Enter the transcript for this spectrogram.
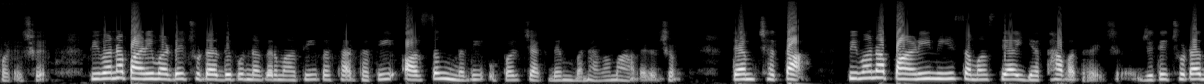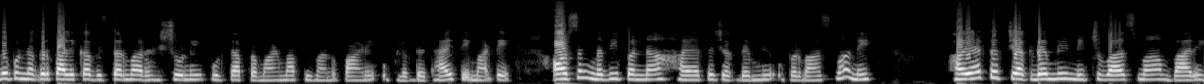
પડે છે. પીવાના પાણી માટે છોટાઉદેપુર નગરમાંથી પસાર થતી ઓરસંગ નદી ઉપર ચેકડેમ બનાવવામાં આવેલો છે. તેમ છતાં, પીવાના પાણીની સમસ્યા યથાવત રહે છે, જેથી છોટાઉદેપુર નગરપાલિકા વિસ્તારમાં રહીશોને પૂરતા પ્રમાણમાં પીવાનું પાણી ઉપલબ્ધ થાય તે માટે ઓરસંગ નદી પરના હયાત ચેકડેમની ઉપરવાસમાં અને હયાત ચેકડેમની નીચવાસમાં વારી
